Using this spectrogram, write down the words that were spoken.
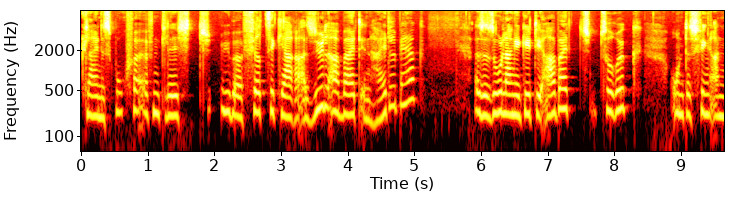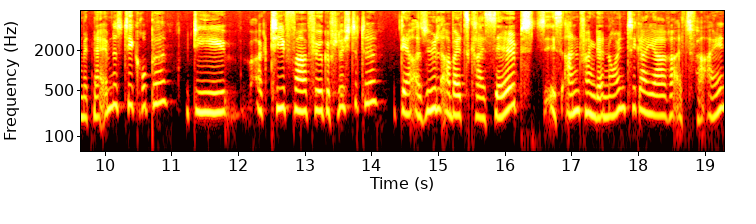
kleines Buch veröffentlicht über 40 Jahre Asylarbeit in Heidelberg. Also so lange geht die Arbeit zurück. Und das fing an mit einer Amnesty-Gruppe, die aktiv war für Geflüchtete. Der Asylarbeitskreis selbst ist Anfang der 90er Jahre als Verein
